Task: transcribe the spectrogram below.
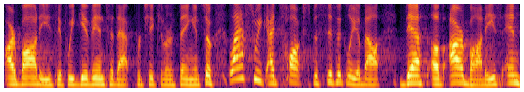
our bodies if we give in to that particular thing. And so last week I talked specifically about death of our bodies, and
